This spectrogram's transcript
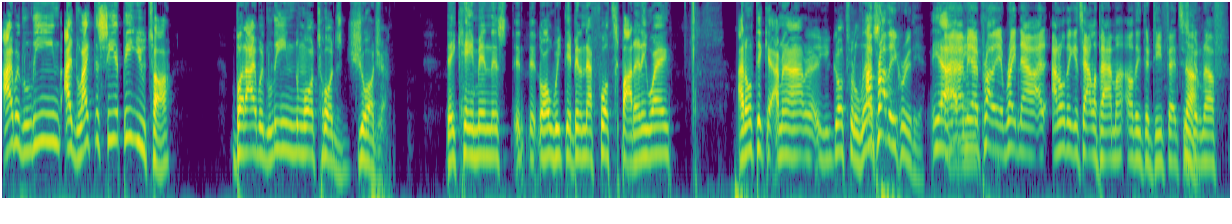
I would lean. I'd like to see it be Utah, but I would lean more towards Georgia. They came in this all week. They've been in that fourth spot anyway. I don't think. I mean, I, you go through the list. I probably agree with you. Yeah, I, I mean, I probably right now. I, I don't think it's Alabama. I don't think their defense is No. good enough.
